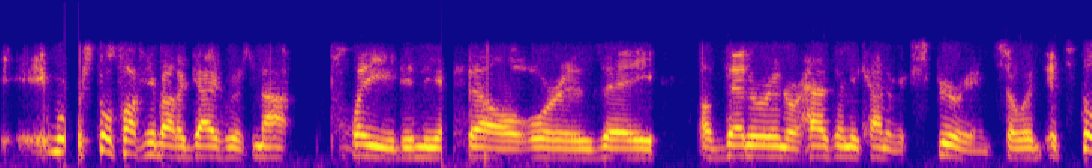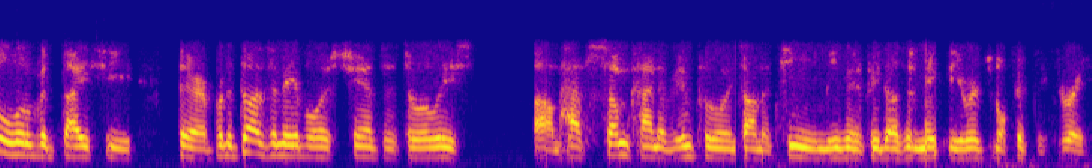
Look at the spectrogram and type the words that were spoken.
it, we're still talking about a guy who has not played in the NFL or is a a veteran or has any kind of experience. So it, it's still a little bit dicey there, but it does enable his chances to at least um, have some kind of influence on the team, even if he doesn't make the original 53.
